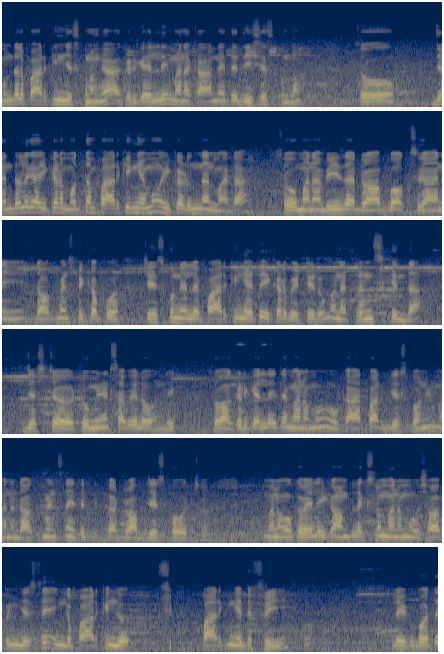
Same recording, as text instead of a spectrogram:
ముందర పార్కింగ్ చేసుకున్నాంగా అక్కడికి వెళ్ళి మన కార్ని అయితే తీసేసుకుందాం సో జనరల్గా ఇక్కడ మొత్తం పార్కింగ్ ఏమో ఇక్కడ ఉందన్నమాట. సో మన వీసా డ్రాప్ బాక్స్ కానీ డాక్యుమెంట్స్ పికప్ చేసుకునే పార్కింగ్ అయితే ఇక్కడ పెట్టారు మన ట్రెండ్స్ కింద. జస్ట్ టూ మినిట్స్ అవేలో ఉంది. సో అక్కడికి వెళ్ళి అయితే మనము కార్ పార్క్ చేసుకొని మన డాక్యుమెంట్స్ని అయితే పిక్ డ్రాప్ చేసుకోవచ్చు. మనం ఒకవేళ ఈ కాంప్లెక్స్లో మనము షాపింగ్ చేస్తే ఇంకా పార్కింగ్ పార్కింగ్ అయితే ఫ్రీ. లేకపోతే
